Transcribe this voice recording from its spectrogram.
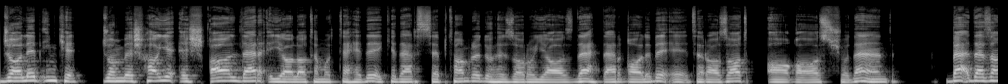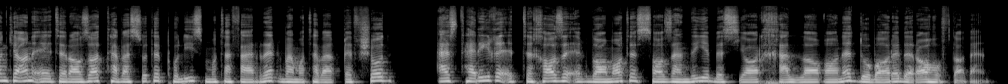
جالب این که جنبش های اشغال در ایالات متحده که در سپتامبر 2011 در قالب اعتراضات آغاز شدند بعد از آن که آن اعتراضات توسط پلیس متفرق و متوقف شد از طریق اتخاذ اقدامات سازنده بسیار خلاقانه دوباره به راه افتادند.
